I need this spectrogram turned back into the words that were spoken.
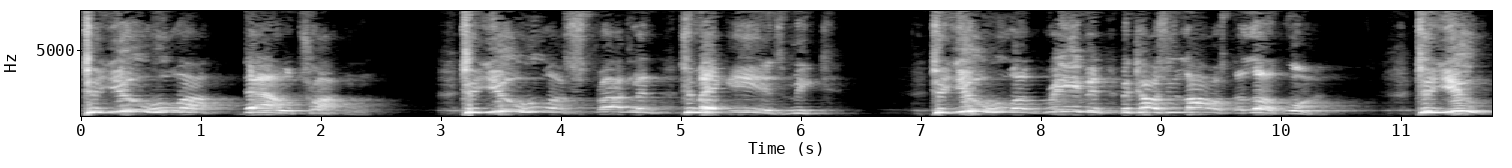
to you who are downtrodden, to you who are struggling to make ends meet, to you who are grieving because you lost a loved one, to you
